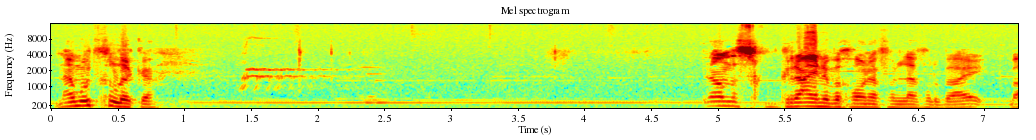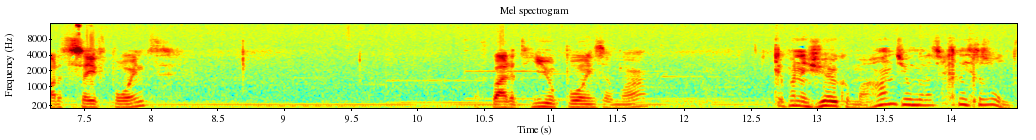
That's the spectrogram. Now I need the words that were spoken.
Nou moet gelukken. Anders grinden we gewoon even een level erbij. Bij het save point. Of bij het heal point, zeg maar. Ik heb een jeuk op mijn hand, jongen. Dat is echt niet gezond.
